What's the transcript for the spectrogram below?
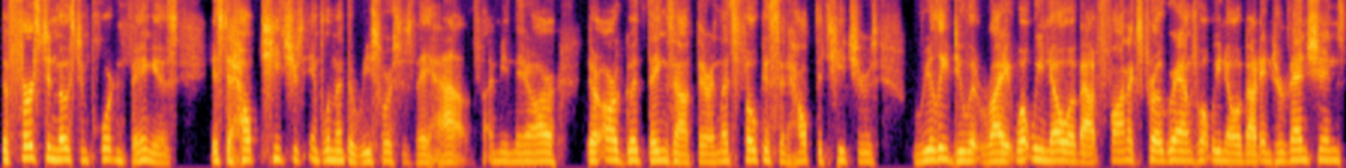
the first and most important thing is is to help teachers implement the resources they have. I mean, there are there are good things out there, and let's focus and help the teachers really do it right. What we know about phonics programs, what we know about interventions,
